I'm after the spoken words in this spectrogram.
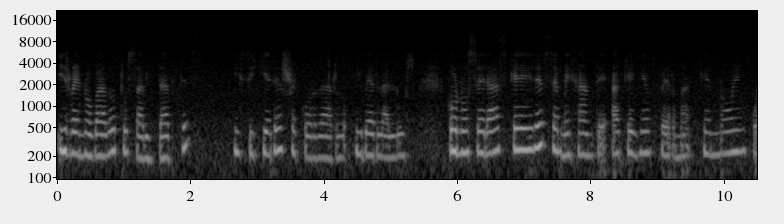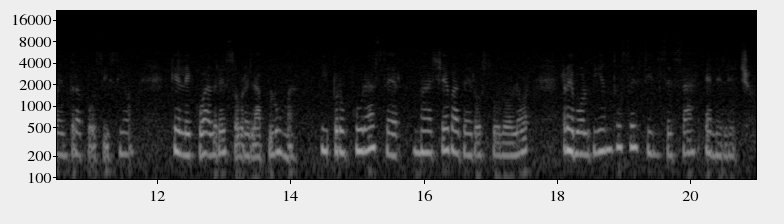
y renovado tus habitantes? Y si quieres recordarlo y ver la luz, conocerás que eres semejante a aquella enferma que no encuentra posición que le cuadre sobre la pluma y procura ser más llevadero su dolor revolviéndose sin cesar en el lecho.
